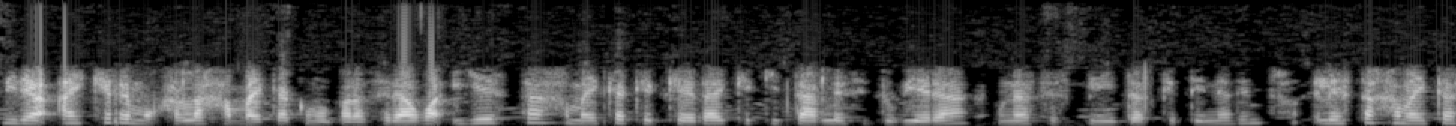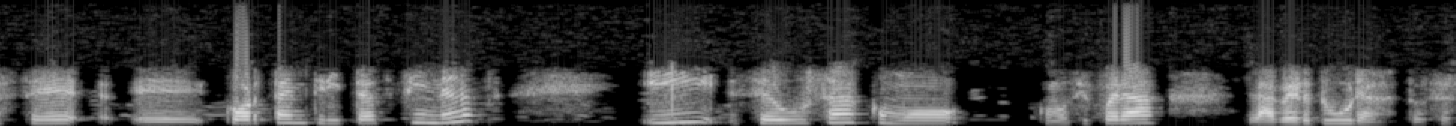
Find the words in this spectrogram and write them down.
Mira, hay que remojar la Jamaica como para hacer agua y esta Jamaica que queda hay que quitarle si tuviera unas espinitas que tiene adentro. Esta Jamaica se eh, corta en tiritas finas y se usa como como si fuera la verdura. Entonces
